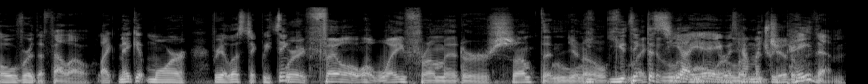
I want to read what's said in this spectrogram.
over the fellow. Like make it more realistic. We think where he fell away from it or something, you know. you think the it a little CIA with how much we pay them.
